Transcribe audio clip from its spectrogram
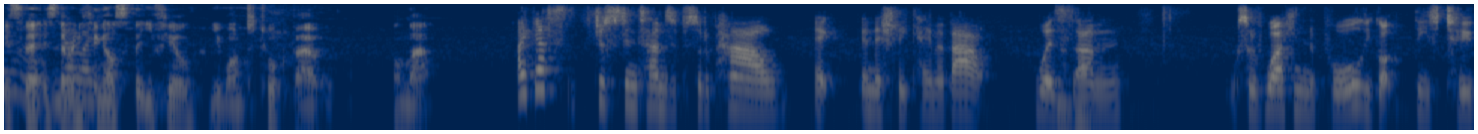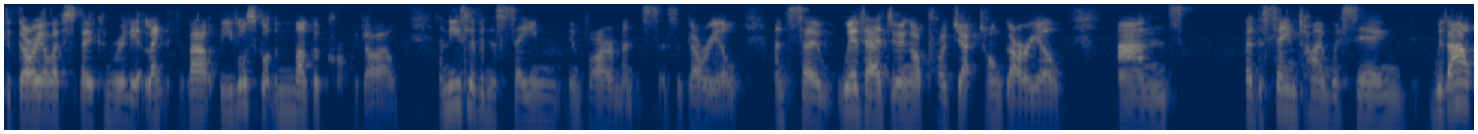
Is there is there no, anything I... else that you feel you want to talk about on that? I guess just in terms of sort of how it initially came about was mm-hmm. um, sort of working in Nepal, you've got these two, the gharial I've spoken really at length about, but you've also got the mugger crocodile, and these live in the same environments as the gharial. And so we're there doing our project on gharial, and at the same time, we're seeing without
